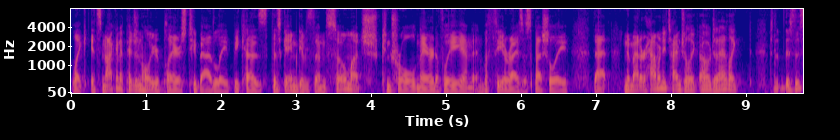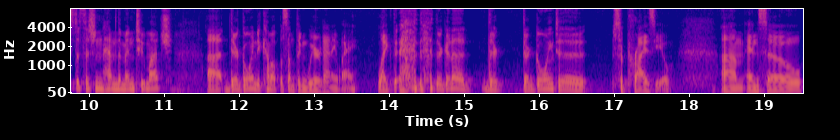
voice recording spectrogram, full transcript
like it's not going to pigeonhole your players too badly because this game gives them so much control narratively and, and with theorize especially that no matter how many times you're like oh did i like did, does this decision hem them in too much? Uh, they're going to come up with something weird anyway. Like they're gonna they're they're going to surprise you. Um, and so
